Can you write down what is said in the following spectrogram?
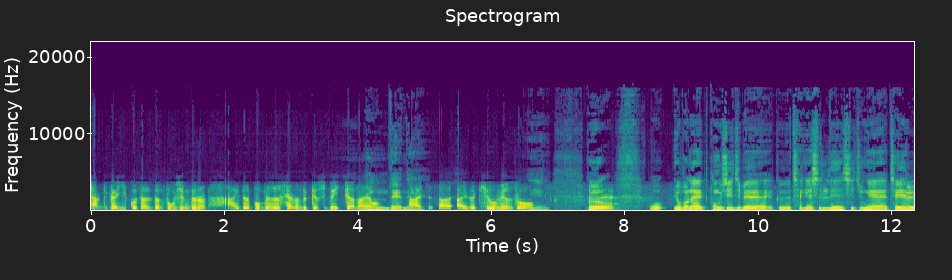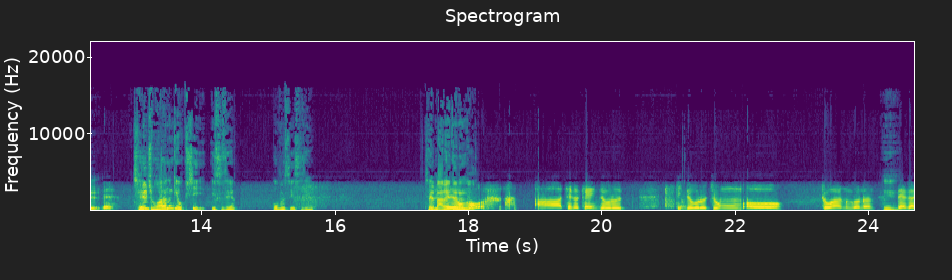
자기가 잊고 살던 동심들을 아이들 보면서 새로 느낄 수도 있잖아요. 음, 네, 네. 아이, 아, 아이들 키우면서. 예. 그 네. 오, 요번에 동시집에 그 책에 실린 시 중에 제일 네. 제일 좋아하는 게 혹시 있으세요? 꼽을 수 있으세요? 제일 마음에 드는 거. 뭐, 아, 제가 개인적으로, 개인적으로 좀, 어, 좋아하는 거는 예. 내가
